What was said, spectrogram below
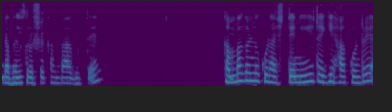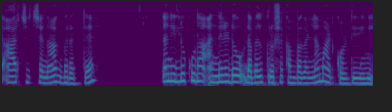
ಡಬಲ್ ಕ್ರೋಶ ಕಂಬ ಆಗುತ್ತೆ. ಕಂಬಗಳನ್ನು ಕೂಡ ಅಷ್ಟೇ ನೀಟಾಗಿ ಹಾಕ್ಕೊಂಡ್ರೆ ಆರ್ಚ್ ಚೆನ್ನಾಗಿ ಬರುತ್ತೆ. ನಾನು ಇಲ್ಲೂ ಕೂಡ ಹನ್ನೆರಡು ಡಬಲ್ ಕ್ರೋಶ ಕಂಬಗಳನ್ನ ಮಾಡ್ಕೊಳ್ತಿದ್ದೀನಿ.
